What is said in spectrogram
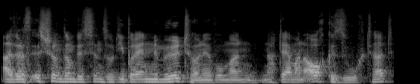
Also das ist schon so ein bisschen so die brennende Mülltonne, wo man, nach der man auch gesucht hat.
